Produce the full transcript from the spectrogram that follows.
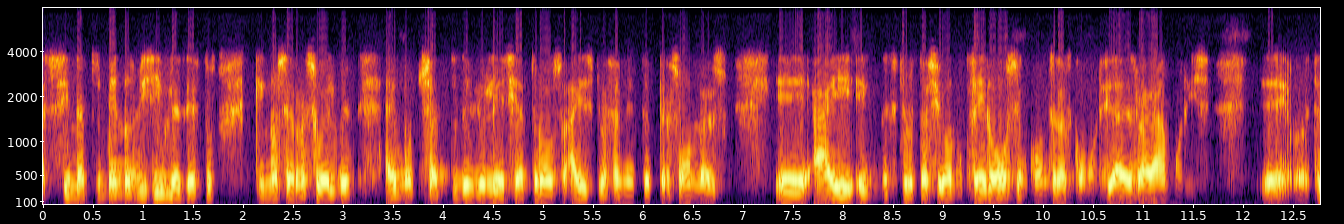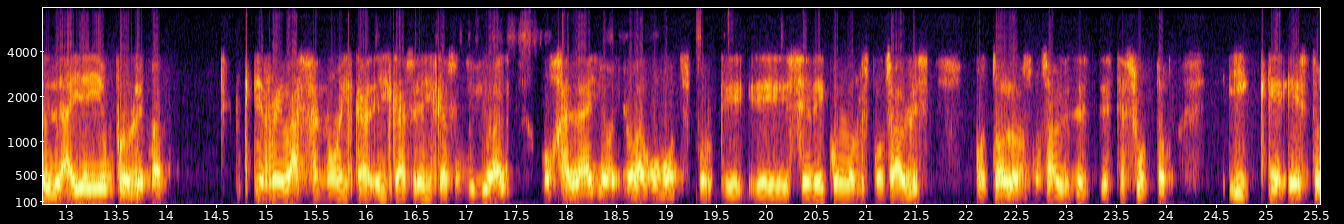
asesinatos menos visibles de estos que no se resuelven, hay muchos actos de violencia atroz, hay desplazamiento de personas, eh, hay explotación feroz en contra de las comunidades rarámuris, eh, hay ahí un problema que rebasa no el, el caso el caso individual ojalá yo yo hago votos porque eh, se dé con los responsables con todos los responsables de, este asunto y que esto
